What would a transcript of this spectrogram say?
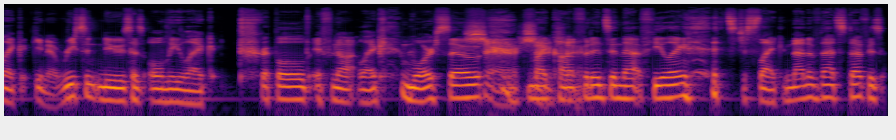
like, you know, recent news has only like tripled, if not like more so, Sure, sure, my sure. confidence in that feeling. It's just like none of that stuff is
